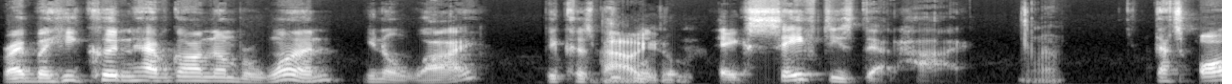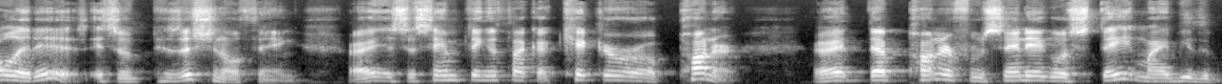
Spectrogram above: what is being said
right? But he couldn't have gone number one. You know why? Because people Value. don't take safeties that high. Yeah. That's all it is. It's a positional thing, right? It's the same thing as like a kicker or a punter, right? That punter from San Diego State might be the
